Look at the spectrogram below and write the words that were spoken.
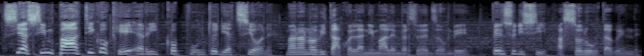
sia simpatico che ricco appunto di azione. Ma è una novità quell'animale in versione zombie? Penso di sì. Assoluta, quindi.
